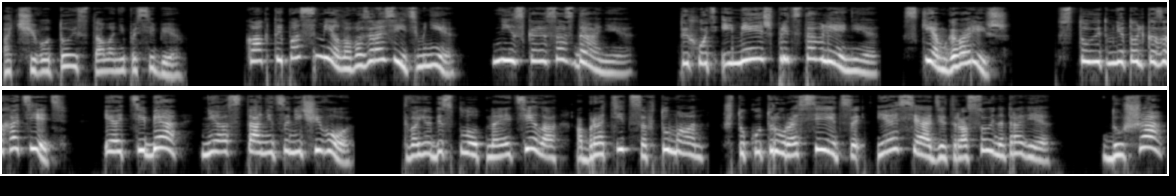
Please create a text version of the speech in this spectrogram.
отчего то и стало не по себе. «Как ты посмела возразить мне, низкое создание? Ты хоть имеешь представление, с кем говоришь? Стоит мне только захотеть, и от тебя не останется ничего!» Твое бесплотное тело обратится в туман, что к утру рассеется и осядет росой на траве. Душа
